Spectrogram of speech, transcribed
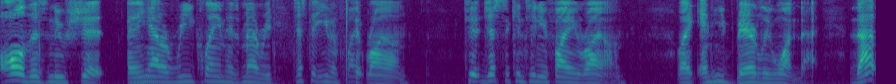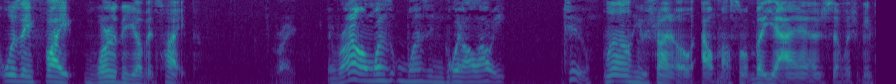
all this new shit and he had to reclaim his memory just to even fight Ryan, to just to continue fighting Ryan, like and he barely won that. That was a fight worthy of its hype. Right. And Ryan was wasn't going all out too. Well, he was trying to outmuscle him, but yeah, I understand what you mean.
